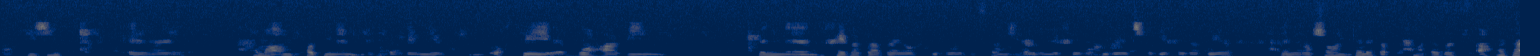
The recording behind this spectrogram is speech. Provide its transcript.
ڕاستیژی هەما ئەم خەبینن وقتی بۆ هاوین من خێڤەتا بە وقتی بۆ دەستانجی هەربنێ خێڤەتی بێ چپەتی خێڤەتەیە ڕۆژان گەلەکە رحمەتە بەس ئافەتا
